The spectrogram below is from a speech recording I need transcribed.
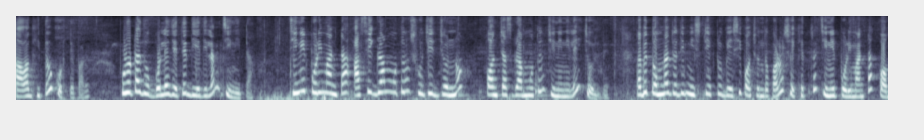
গাওয়া ঘিতেও করতে পারো। পুরোটা গলে যেতে দিয়ে দিলাম চিনিটা। চিনির পরিমাণটা আশি গ্রাম মতন সুজির জন্য পঞ্চাশ গ্রাম মতন চিনি নিলেই চলবে। তবে তোমরা যদি মিষ্টি একটু বেশি পছন্দ করো, সেক্ষেত্রে চিনির পরিমাণটা কম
